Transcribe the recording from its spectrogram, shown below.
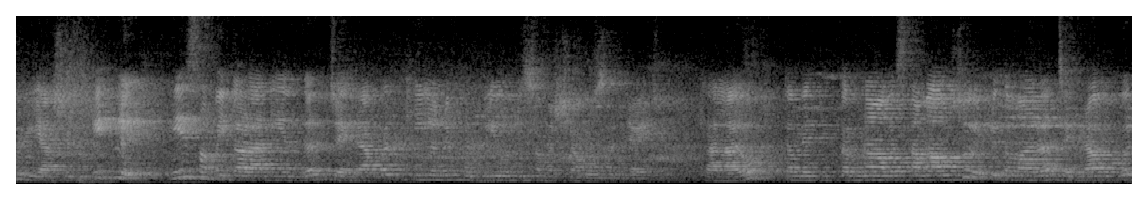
ક્રિયાશીલ. એટલે એ સમયગાળાની અંદર ચહેરા પર ખીલ અને ફોડલીઓની સમસ્યાઓ સર્જાય છે ખ્યાલ આવ્યો તમે તરુણાવસ્થામાં આવશો એટલે તમારા ચહેરા ઉપર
